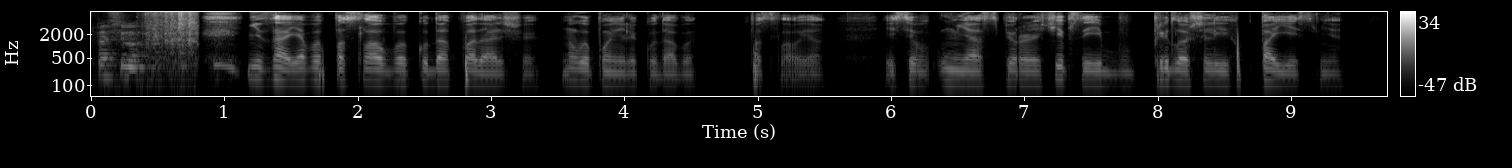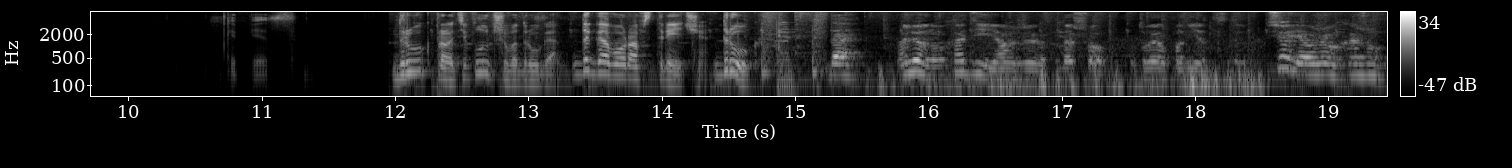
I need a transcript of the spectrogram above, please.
Спасибо. Не знаю, я бы послал бы куда подальше. Ну, вы поняли, куда бы послал я. Если б у меня сперли чипсы и предложили их поесть мне. Капец. Друг против лучшего друга. Договор о встрече. Друг. Да. Алена, уходи, я уже подошел. У твоего подъезда стою. Все, я уже выхожу.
